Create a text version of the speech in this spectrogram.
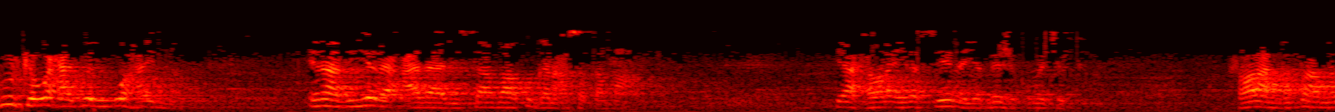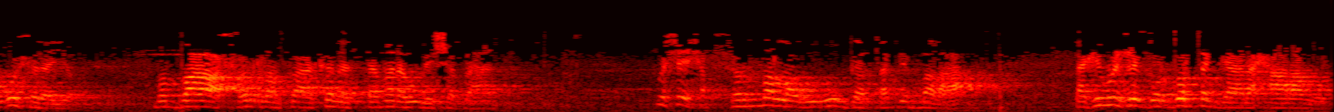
guurka waxaad weligu haydna inaad iyada cadaadisa ama ku ganacsata maaha yaa xoola iga siinaya meesha kuma jirto. Xoolahan gabdaha lagu xidhayo man baa xuran fa akala tamanahu bay wixii xurmo lagugu garta dhib ma laha. Laakiin wixii gorgortan gaara xaaraan wey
